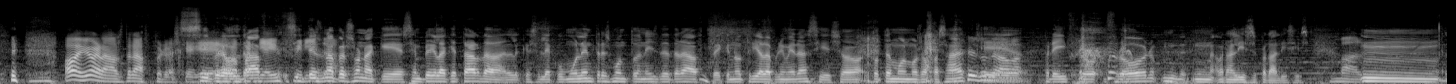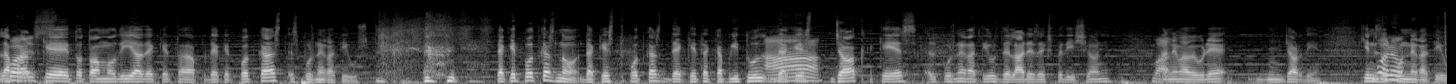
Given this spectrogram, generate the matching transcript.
Home, a mi m'agraden els drafts, però és que... Sí, però el draft, partida si infinita. tens una persona que sempre la que tarda, el que se li acumulen tres montonells de draft perquè no tria la primera, sí, això tot el món mos ha passat. Drama. Prey, flor, mm, anàlisis, paràlisis. Val. Mm, la Pues- part que tothom odia d'aquest podcast és punts negatius. d'aquest podcast no, d'aquest podcast, d'aquest capítol, Ah. d'aquest joc, que és el punts negatius de l'Ares Expedition. Val. Anem a veure, Jordi, quin és Bueno, el punt negatiu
